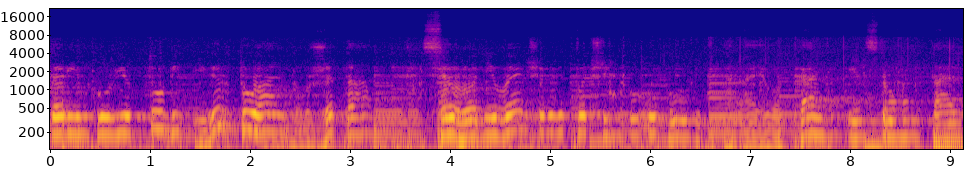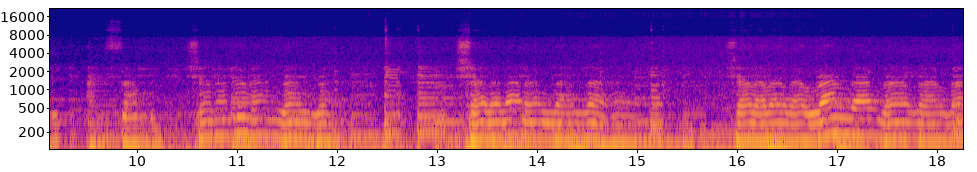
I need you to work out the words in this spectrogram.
сторінку в Ютубі і віртуально вже там. Сьогодні вечір відпочинку у клубі грає вокальний інструментальний ансамбль. Ша-ла-ла-ла-ла-ла, ша-ла-ла-ла-ла-ла, ша-ла-ла-ла-ла-ла-ла-ла.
